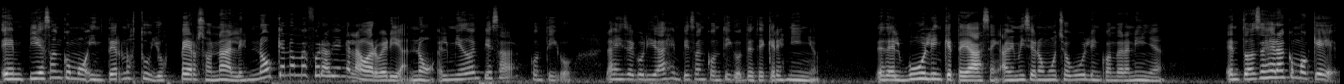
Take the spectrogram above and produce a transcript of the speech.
empiezan como internos tuyos, personales. No que no me fuera bien en la barbería. No, el miedo empieza contigo. Las inseguridades empiezan contigo desde que eres niño. Desde el bullying que te hacen. A mí me hicieron mucho bullying cuando era niña. Entonces era como que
